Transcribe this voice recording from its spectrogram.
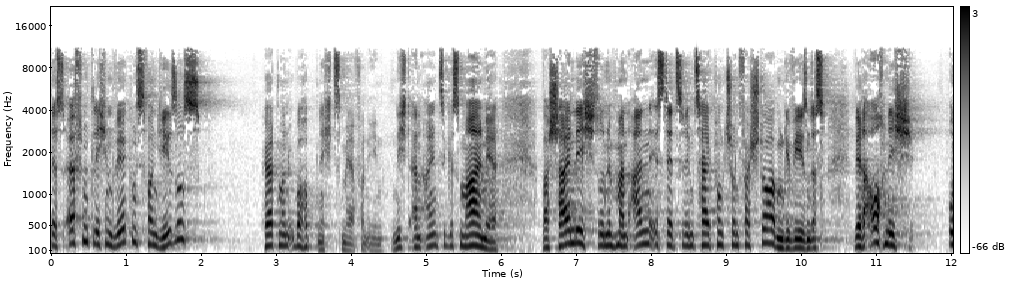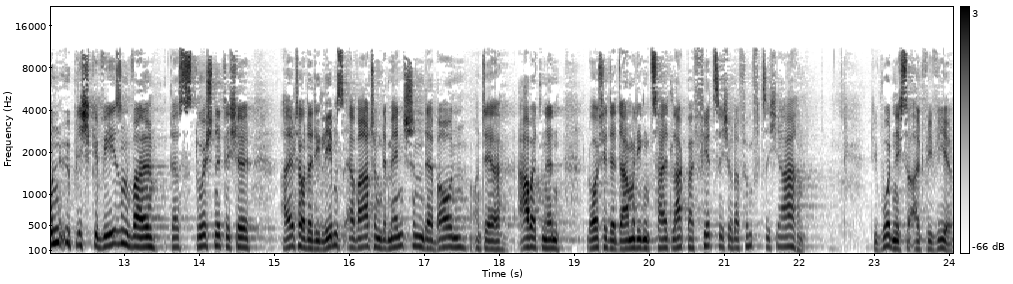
des öffentlichen Wirkens von Jesus hört man überhaupt nichts mehr von ihm, nicht ein einziges Mal mehr. Wahrscheinlich, so nimmt man an, ist er zu dem Zeitpunkt schon verstorben gewesen. Das wäre auch nicht unüblich gewesen, weil das durchschnittliche Alter oder die Lebenserwartung der Menschen, der Bauern und der arbeitenden Leute der damaligen Zeit lag bei 40 oder 50 Jahren. Die wurden nicht so alt wie wir.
